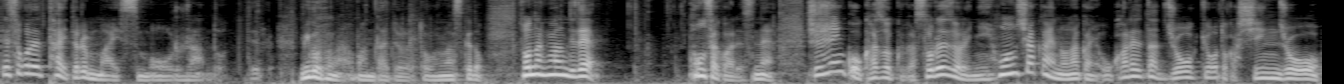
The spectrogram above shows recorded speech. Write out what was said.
でそこでタイトル「マイスモールランド」って出る。見事なワンタイトルだと思いますけどそんな感じで本作はですね主人公家族がそれぞれ日本社会の中に置かれた状況とか心情を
